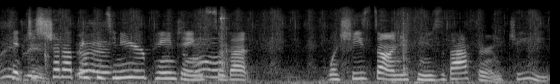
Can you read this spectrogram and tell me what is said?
Hey, just shut up and continue your painting so that when she's done, you can use the bathroom. Jeez.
